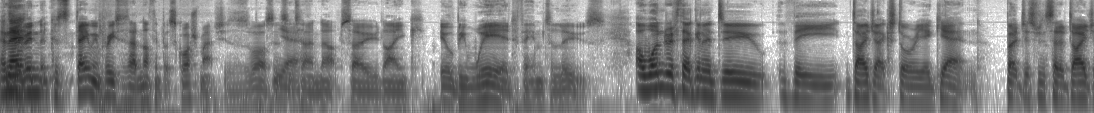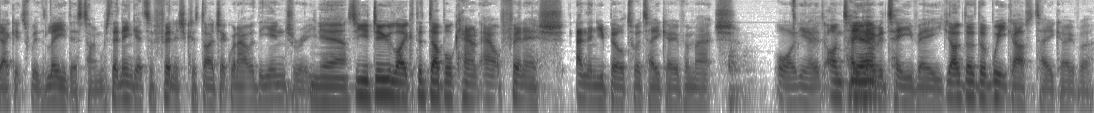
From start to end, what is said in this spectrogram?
And then, because Damian Priest has had nothing but squash matches as well since Yeah. he turned up, so like it would be weird for him to lose. I wonder if they're going to do the Dijak story again, but just instead of Dijak, it's with Lee this time, which they didn't get to finish because Dijak went out with the injury. Yeah. So you do like the double count out finish, and then you build to a takeover match, or you know on Yeah. Takeover TV, you know, the, the week after Takeover.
